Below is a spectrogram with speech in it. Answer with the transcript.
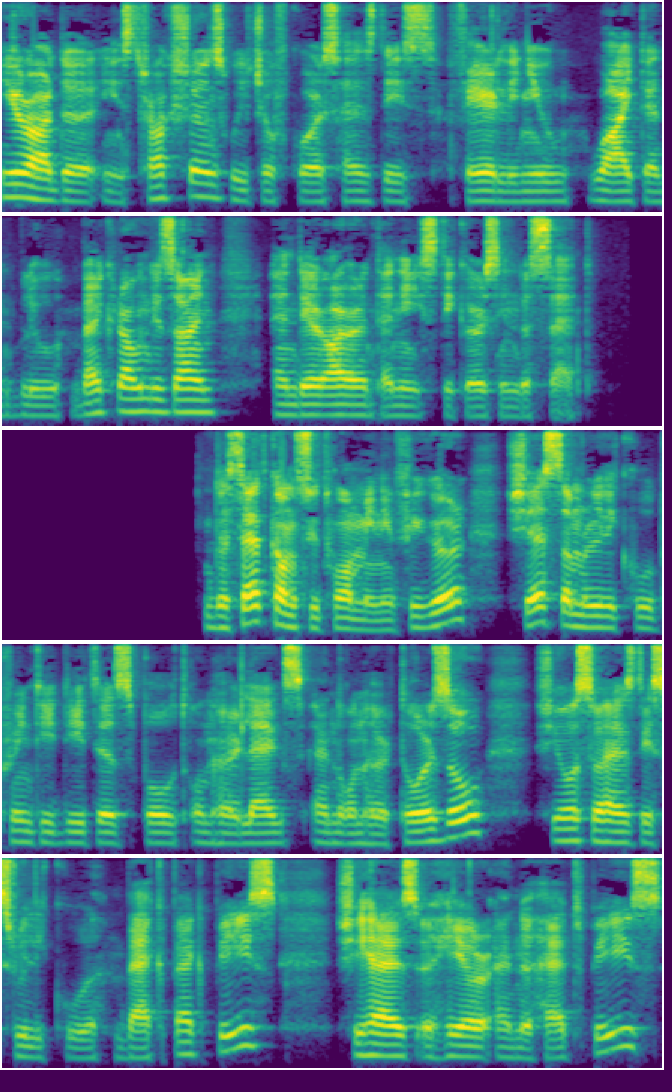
Here are the instructions, which of course has this fairly new white and blue background design, and there aren't any stickers in the set. The set comes with one minifigure. She has some really cool printed details both on her legs and on her torso. She also has this really cool backpack piece. She has a hair and a head piece.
